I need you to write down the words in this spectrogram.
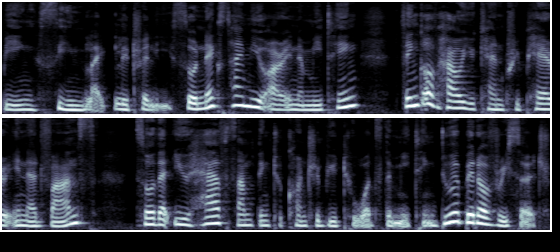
being seen, like literally. So next time you are in a meeting, think of how you can prepare in advance so that you have something to contribute towards the meeting. Do a bit of research.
